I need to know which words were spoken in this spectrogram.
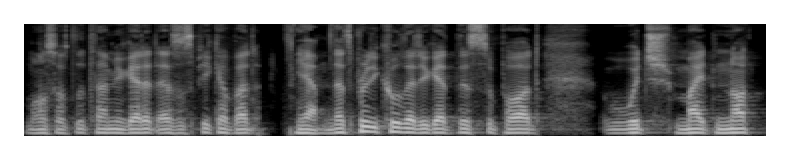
most of the time you get it as a speaker but yeah that's pretty cool that you get this support which might not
